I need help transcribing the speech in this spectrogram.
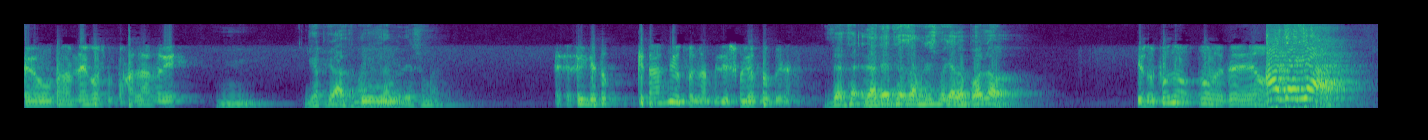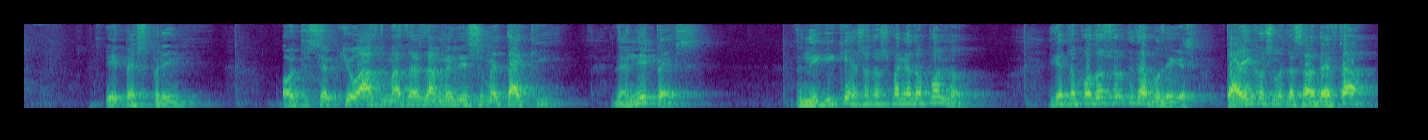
ε, ο Παναγενικός μου, ο Χαλάνδρη. Mm. Για ποιο άθλημα θες να μιλήσουμε; Ε, για το, και τα δύο θέλω να μιλήσουμε, γι' αυτό πήρα. Δεν θε, δηλαδή θες να μιλήσουμε για το πόλο; Για το πόλο, όχι, δεν, όχι. Άντε, γεια! Είπες πριν ότι σε ποιο άθλημα θες να μιλήσουμε τάκι. Δεν είπες. Πνιγικές όταν σου είπα για το πόλο. Για το ποδόσφαιρο τι θα μου λέγες. Τα 20 με τα 47.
